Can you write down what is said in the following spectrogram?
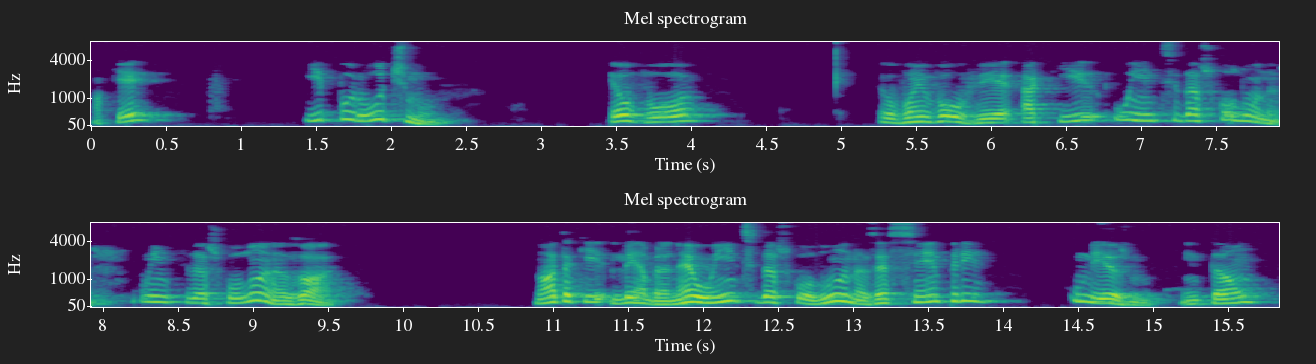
Ok? E por último, eu vou, eu vou envolver aqui o índice das colunas. O índice das colunas, ó, nota que, lembra, né, o índice das colunas é sempre o mesmo. Então,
